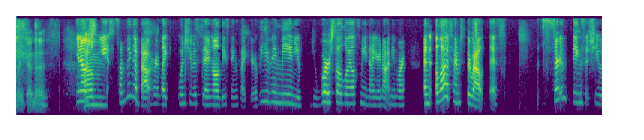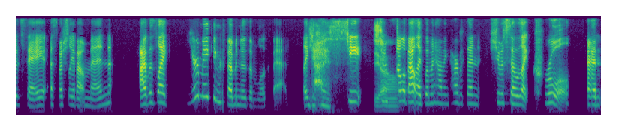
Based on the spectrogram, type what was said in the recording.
my goodness. You know, Um, she, something about her, like when she was saying all these things, like you're leaving me and you you were so loyal to me and now you're not anymore. And a lot of times throughout this, certain things that she would say, especially about men, I was like, you're making feminism look bad. Like Yes. she she yeah. was so about like women having power, but then she was so like cruel, and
